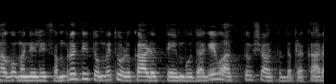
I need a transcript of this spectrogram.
ಹಾಗೂ ಮನೆಯಲ್ಲಿ ಸಮೃದ್ಧಿ ತುಂಬಿ ತುಳುಕಾಡುತ್ತೆ ಎಂಬುದಾಗಿ ವಾಸ್ತುಶಾಸ್ತ್ರದ ಪ್ರಕಾರ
